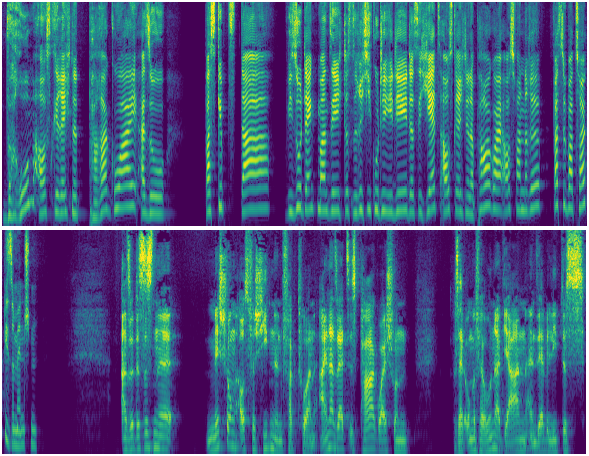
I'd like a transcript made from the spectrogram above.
Warum ausgerechnet Paraguay? Also, was gibt's da? Wieso denkt man sich, das ist eine richtig gute Idee, dass ich jetzt ausgerechnet nach Paraguay auswandere? Was überzeugt diese Menschen? Also, das ist eine Mischung aus verschiedenen Faktoren. Einerseits ist Paraguay schon seit ungefähr 100 Jahren ein sehr beliebtes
